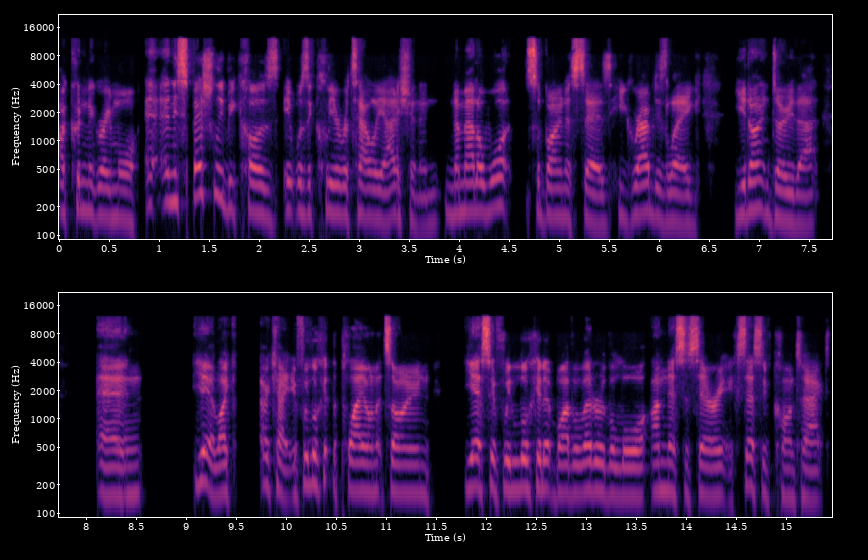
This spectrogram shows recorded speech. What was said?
I couldn't agree more. And especially because it was a clear retaliation. And no matter what Sabonis says, he grabbed his leg. You don't do that. And yeah, like, okay, if we look at the play on its own, yes, if we look at it by the letter of the law, unnecessary, excessive contact,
